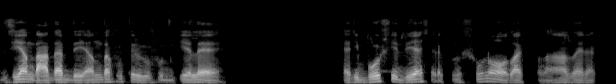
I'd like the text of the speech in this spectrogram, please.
জিয়ান দাদার দে আন্দা ফুতের ফুট গেলে হ্যারি বসি দিয়ে আসে কোনো শোনাও লাগতো না আজাই রাখ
